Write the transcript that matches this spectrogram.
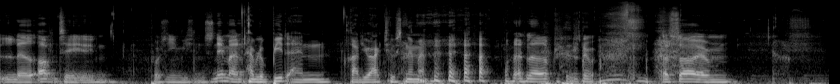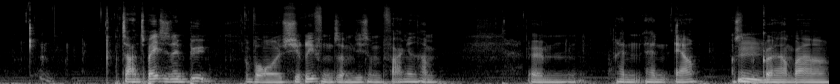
lavet om til en, på sin vis en snemand. Han blev bidt af en radioaktiv snemand. Hun er lavet op til snemand. Og så øhm, tager han tilbage til den by, hvor sheriffen, som ligesom fangede ham, øhm, han, han er. Og så Mm. gør han bare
